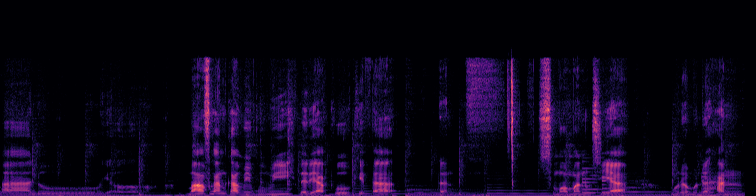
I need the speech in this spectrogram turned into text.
Aduh Maafkan kami bumi dari aku, kita dan semua manusia. Mudah-mudahan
